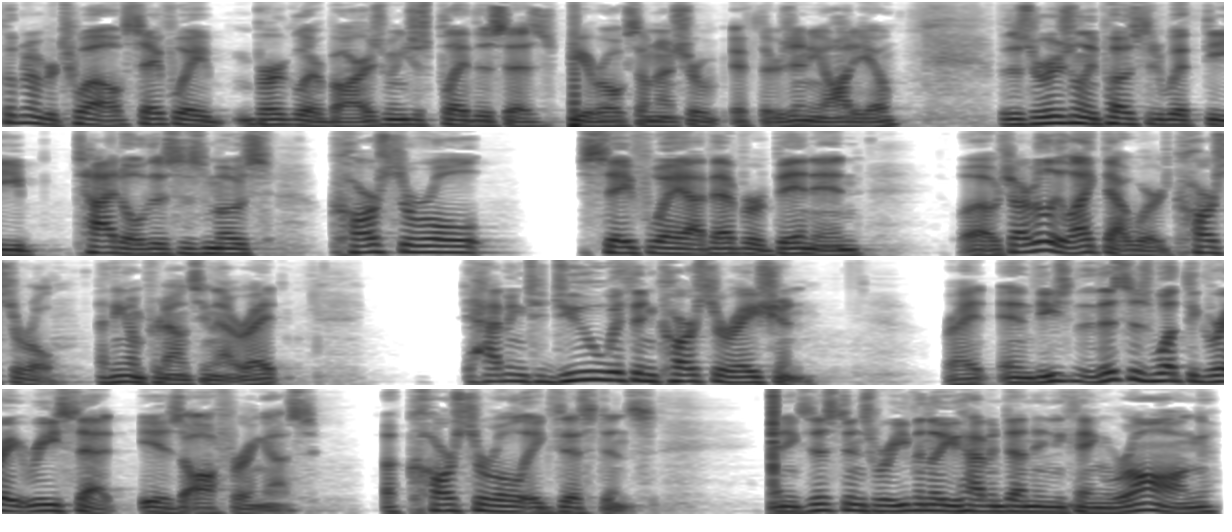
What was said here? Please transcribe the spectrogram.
clip number 12, Safeway burglar bars. We can just play this as B-roll because I'm not sure if there's any audio. But this was originally posted with the title, This is the most carceral Safeway I've ever been in, uh, which I really like that word, carceral. I think I'm pronouncing that right. Having to do with incarceration, right? And these, this is what the Great Reset is offering us a carceral existence, an existence where even though you haven't done anything wrong,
